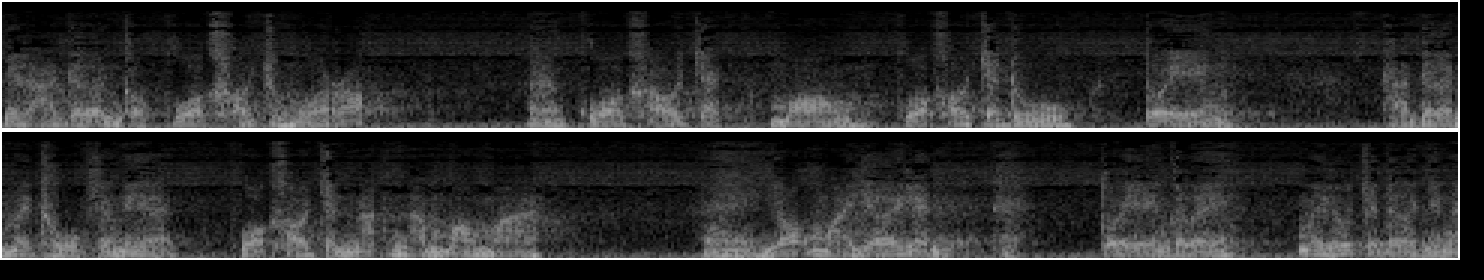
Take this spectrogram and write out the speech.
เวลาเดินก็กลัวเขาจะหัวเราะ กลัวเขาจะมอง กลัวเขาจะดูตัวเอง ถ้าเดินไม่ถูกอย่างนี้กลัวเขาจะนำเอามาเยาะมาเย้ยเล่น ตัวเองก็เลย ไม่รู้จะเดินยังไง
